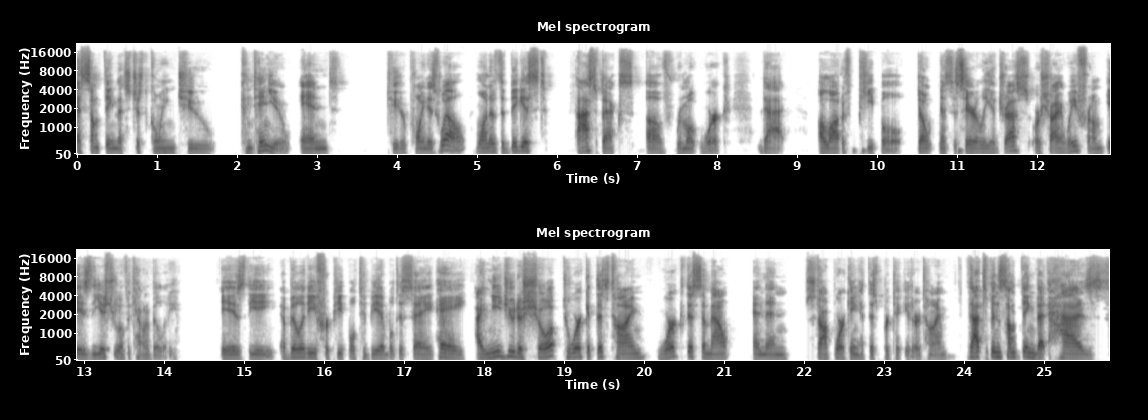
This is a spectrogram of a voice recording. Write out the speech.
as something that's just going to continue. And to your point as well, one of the biggest aspects of remote work that a lot of people don't necessarily address or shy away from is the issue of accountability is the ability for people to be able to say, Hey, I need you to show up to work at this time, work this amount, and then stop working at this particular time. That's been something that has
